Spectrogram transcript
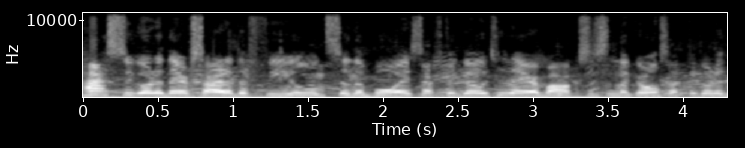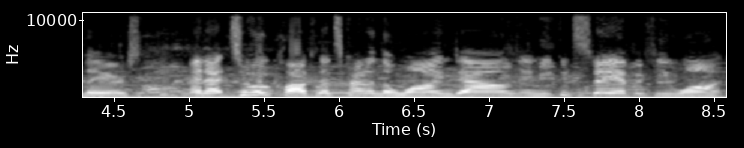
has to go to their side of the field. So the boys have to go to their boxes and the girls have to go to theirs. And at two o'clock, that's kind of the wind down, and you could stay up if you want,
